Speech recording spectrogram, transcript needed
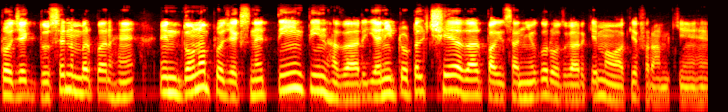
project دوسرے نمبر پر ہیں. ان دونوں پروجیکٹس نے تین تین ہزار یعنی ٹوٹل چھ ہزار پاکستانیوں کو روزگار کے مواقع فراہم کیے ہیں۔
